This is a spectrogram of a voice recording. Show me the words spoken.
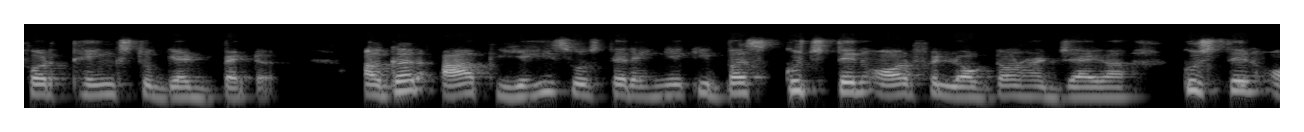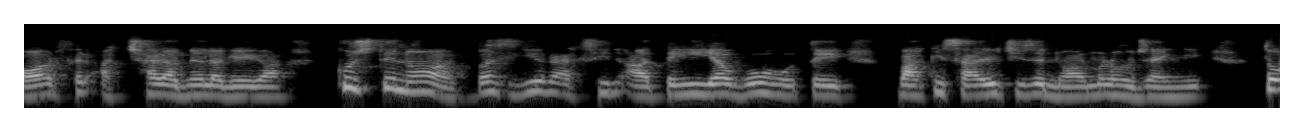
for things to get better. अगर आप यही सोचते रहेंगे कि बस कुछ दिन और फिर लॉकडाउन हट जाएगा, कुछ दिन और फिर अच्छा लगने लगेगा, कुछ दिन और, बस ये वैक्सीन आते ही या वो होते ही, बाकी सारी चीज़ें नॉर्मल हो जाएँगी तो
